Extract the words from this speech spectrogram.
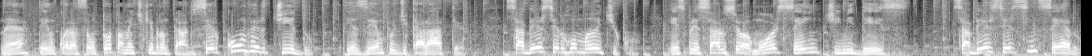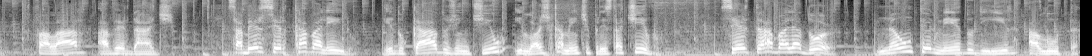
né? Tem um coração totalmente quebrantado. Ser convertido, exemplo de caráter. Saber ser romântico, expressar o seu amor sem timidez. Saber ser sincero, falar a verdade. Saber ser cavalheiro, educado, gentil e logicamente prestativo. Ser trabalhador, não ter medo de ir à luta.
